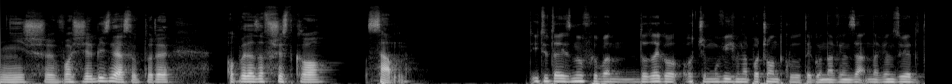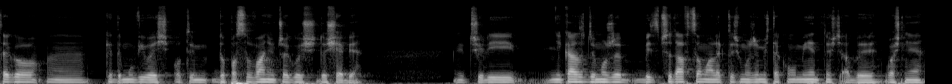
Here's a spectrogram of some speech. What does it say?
niż właściciel biznesu, który odpowiada za wszystko sam. I tutaj znów chyba do tego, o czym mówiliśmy na początku, do tego nawiąza- nawiązuję do tego, yy, kiedy mówiłeś o tym dopasowaniu czegoś do siebie. Czyli nie każdy może być sprzedawcą, ale ktoś może mieć taką umiejętność, aby właśnie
